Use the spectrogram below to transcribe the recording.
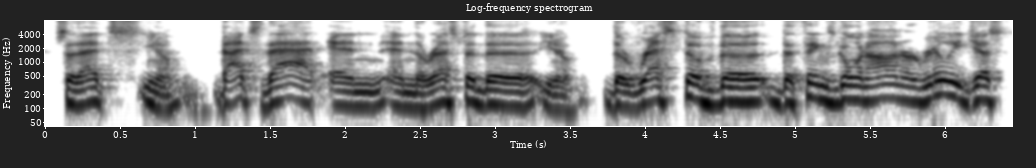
so that's you know that's that and and the rest of the you know the rest of the the things going on are really just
